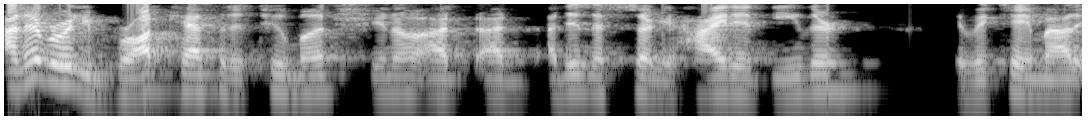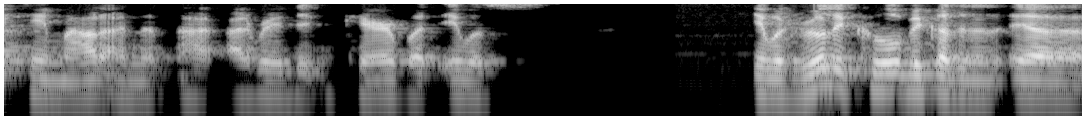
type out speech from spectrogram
I never really broadcasted it too much. You know, I, I I didn't necessarily hide it either. If it came out, it came out, and I, I really didn't care. But it was it was really cool because uh,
